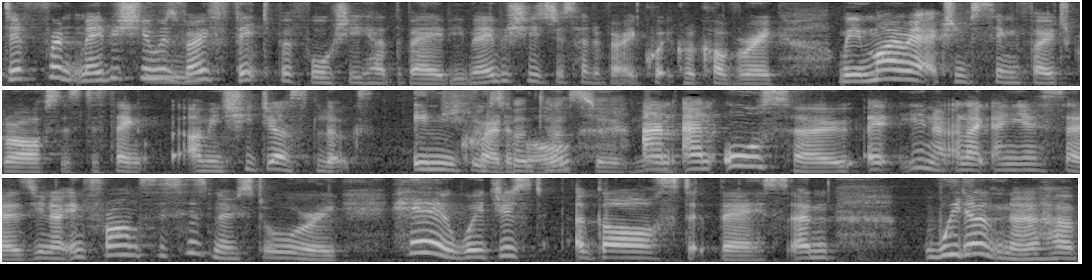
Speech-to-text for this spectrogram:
Different. Maybe she was very fit before she had the baby. Maybe she's just had a very quick recovery. I mean, my reaction to seeing photographs is to think, I mean, she just looks incredible. fantastic, yeah. And and also, uh, you know, like Agnes says, you know, in France this is no story. Here we're just aghast at this, and we don't know her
